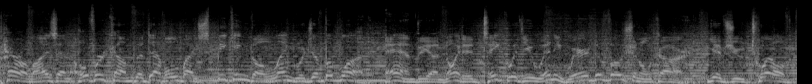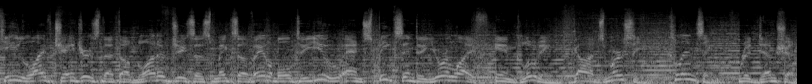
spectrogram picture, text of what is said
paralyze and overcome the devil by speaking the language of the blood. And the anointed Take With You Anywhere devotional card gives you 12 key life changers that the blood of Jesus makes available to you and speaks into your life, including God's mercy, cleansing, redemption,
